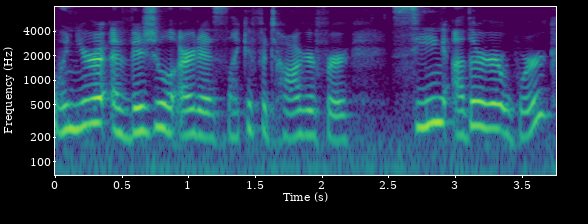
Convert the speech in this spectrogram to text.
when you're a visual artist, like a photographer, seeing other work,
